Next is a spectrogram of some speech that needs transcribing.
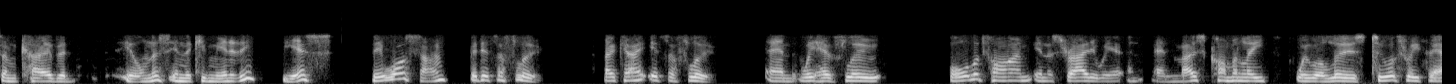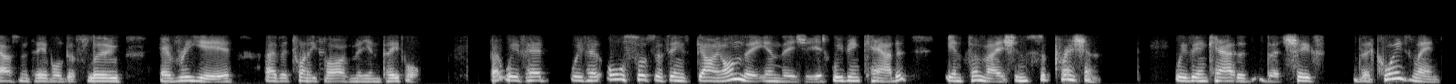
some COVID illness in the community. Yes, there was some, but it's a flu. Okay, it's a flu. And we have flu all the time in Australia, we, and, and most commonly, we will lose two or 3,000 people to flu every year, over 25 million people. But we've had we've had all sorts of things going on there in these years. We've encountered information suppression. We've encountered the chief the Queensland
